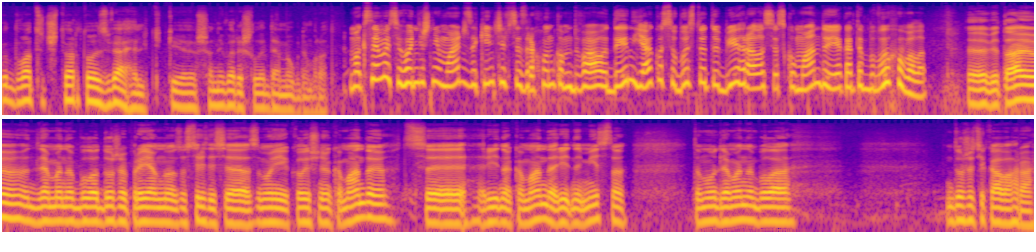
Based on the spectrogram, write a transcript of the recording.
24-го Звягель, тільки ще не вирішили, де ми будемо грати. Максиме, сьогоднішній матч закінчився з рахунком 2-1. Як особисто тобі гралося з командою, яка тебе виховала? Е, Вітаю. Для мене було дуже приємно зустрітися з моєю колишньою командою. Це рідна команда, рідне місто. Тому для мене була дуже цікава гра.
